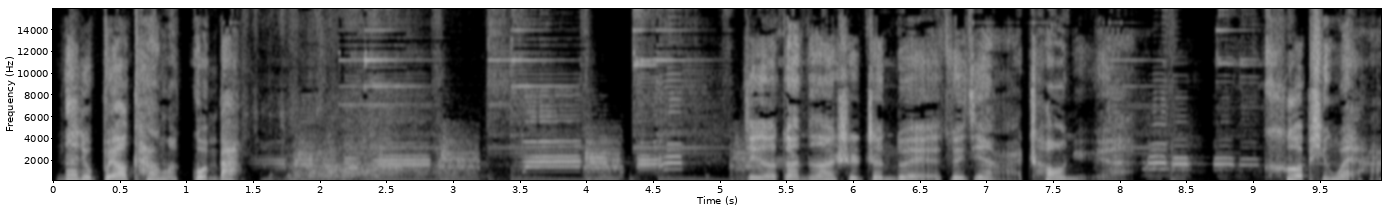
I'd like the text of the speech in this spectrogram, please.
那就不要看了，滚吧。”这个段子呢是针对最近啊超女科评委哈，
